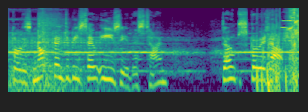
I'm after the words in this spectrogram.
portal is not going to be so easy this time. Don't screw it up.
